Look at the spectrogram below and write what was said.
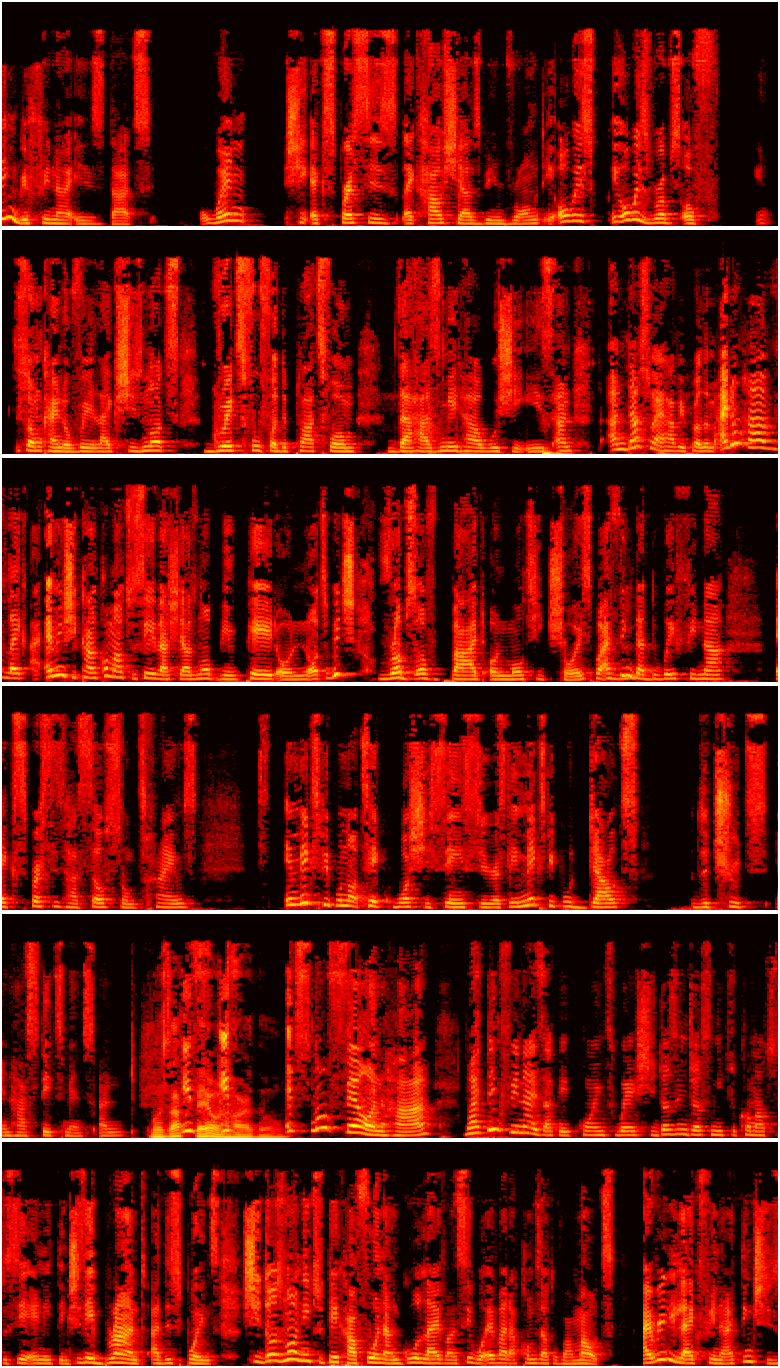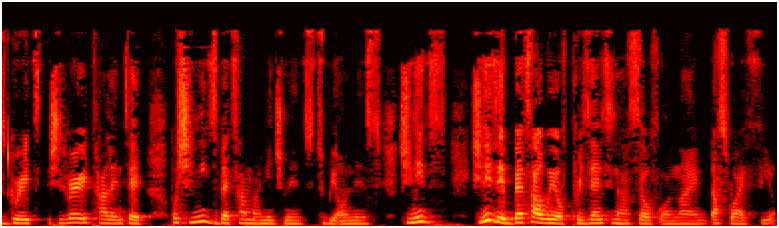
thing with Phyna is that when she expresses like how she has been wronged, it always it always rubs off some kind of way. Like she's not grateful for the platform that has made her who she is. And, and that's why I have a problem. I don't have like, I mean, she can come out to say that she has not been paid or not, which rubs off bad on MultiChoice. But I think that the way Phyna expresses herself sometimes, it makes people not take what she's saying seriously. It makes people doubt the truth in her statements. And was that if, fair on her though? It's not fair on her, but I think Phyna is at a point where she doesn't just need to come out to say anything. She's a brand at this point. She does not need to take her phone and go live and say whatever that comes out of her mouth. I really like Phyna. I think she's great. She's very talented, but she needs better management, to be honest. She needs, she needs a better way of presenting herself online. That's what I feel.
